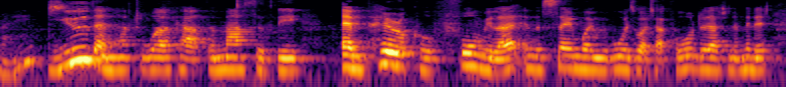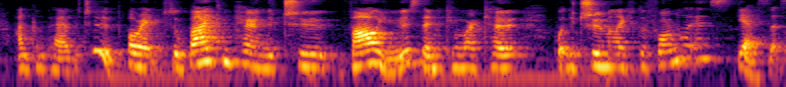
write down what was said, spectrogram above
Right. You then have to work out the mass of the empirical formula in the same way we've always worked out for. We'll do that in a minute and compare the two. All right, so by comparing the two values, then we can work out what the true molecular formula is. Yes, let's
